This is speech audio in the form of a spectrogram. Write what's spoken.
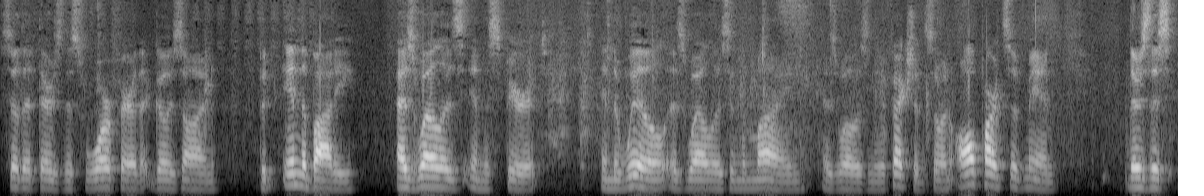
So that there's this warfare that goes on but in the body as well as in the spirit, in the will as well as in the mind, as well as in the affections. So in all parts of man, there's this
